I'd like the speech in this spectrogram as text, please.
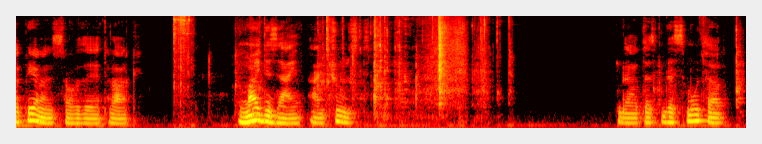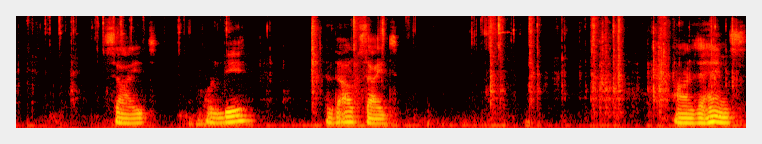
appearance of the truck. In my design I chose that the, the smoother side will be the outside. And the hinges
